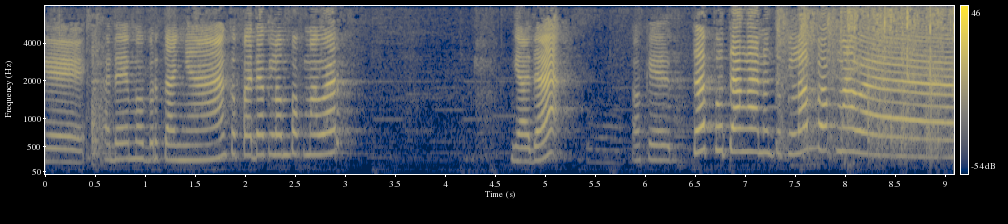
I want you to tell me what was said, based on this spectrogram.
Oke, ada yang mau bertanya kepada kelompok mawar? Gak ada? Oke, tepuk tangan untuk kelompok mawar.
